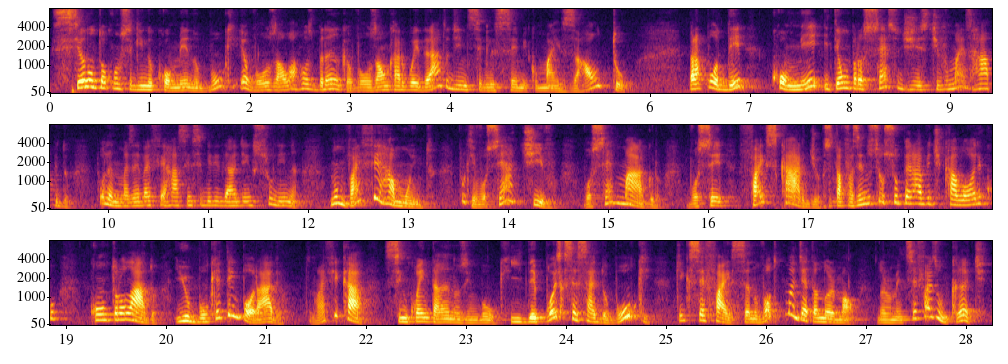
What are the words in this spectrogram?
se eu não estou conseguindo comer no bulk, eu vou usar o arroz branco, eu vou usar um carboidrato de índice glicêmico mais alto para poder comer e ter um processo digestivo mais rápido. Pô, Leandro, mas aí vai ferrar a sensibilidade à insulina. Não vai ferrar muito, porque você é ativo, você é magro, você faz cardio, você está fazendo o seu superávit calórico controlado. E o bulk é temporário. Você não vai ficar 50 anos em bulk. E depois que você sai do bulk, o que, que você faz? Você não volta para uma dieta normal. Normalmente você faz um cut.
